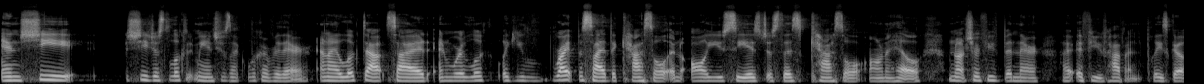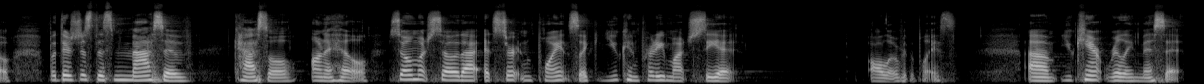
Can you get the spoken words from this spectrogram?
and she she just looked at me and she was like, "Look over there." And I looked outside, and we're look like you right beside the castle, and all you see is just this castle on a hill. I'm not sure if you've been there. If you haven't, please go. But there's just this massive castle on a hill, so much so that at certain points, like you can pretty much see it all over the place. Um, you can't really miss it.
